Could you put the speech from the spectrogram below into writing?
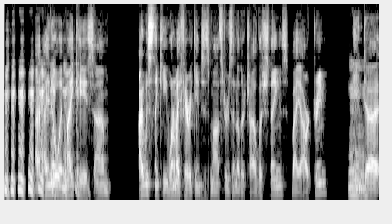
I, I know in my case, um, I was thinking one of my favorite games is Monsters and Other Childish Things by Arc Dream. And Mhm. uh,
